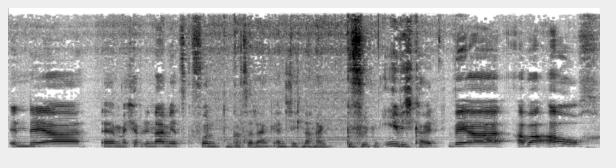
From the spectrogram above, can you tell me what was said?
in der, ähm, ich habe den Namen jetzt gefunden, Gott sei Dank, endlich nach einer gefühlten Ewigkeit. Wer aber auch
